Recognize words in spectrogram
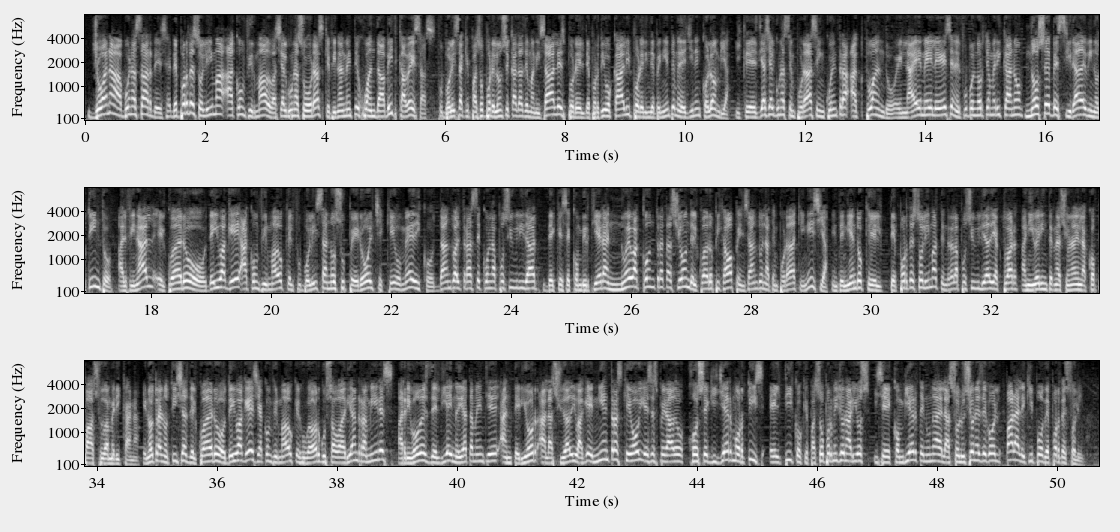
Joana, buenas tardes. Deportes Tolima ha confirmado hace algunas horas que finalmente Juan David Cabezas, futbolista que pasó por el Once Caldas de Manizales, por el Deportivo Cali, por el Independiente Medellín en Colombia y que desde hace algunas temporadas se encuentra actuando en la MLS en el fútbol norteamericano, no se vestirá de vino tinto. Al final, el cuadro de Ibagué ha confirmado que el futbolista no superó el chequeo médico, dando al traste con la posibilidad de que se convirtiera en nueva contratación del cuadro pijado pensando en la temporada que inicia, entendiendo que el Deportes Tolima tendrá la posibilidad de actuar a nivel internacional en la Copa Sudamericana. En otras noticias del cuadro de Ibagué se ha confirmado que el jugador Gustavo Adrián Ramírez arribó desde el día inmediatamente anterior a la ciudad de Ibagué, mientras que hoy es esperado José Guillermo Ortiz, el tico que pasó por Millonarios y se convierte en una de las soluciones de gol para el equipo Deportes Tolima.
